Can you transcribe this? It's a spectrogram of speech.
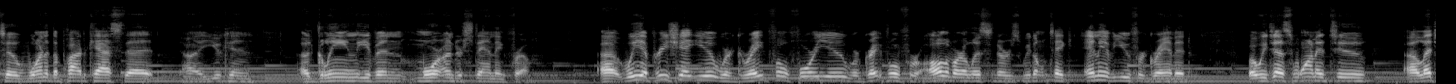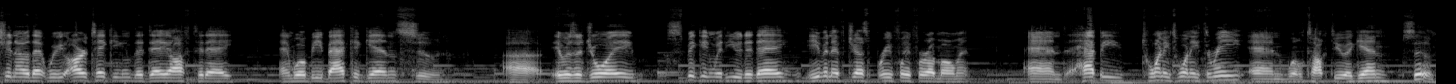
to one of the podcasts that uh, you can uh, glean even more understanding from. Uh, we appreciate you. We're grateful for you. We're grateful for all of our listeners. We don't take any of you for granted, but we just wanted to let you know that we are taking the day off today, and we'll be back again soon. Uh, it was a joy speaking with you today, even if just briefly for a moment. And happy 2023, and we'll talk to you again soon.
